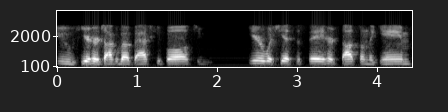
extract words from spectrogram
to hear her talk about basketball, to hear what she has to say, her thoughts on the game.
